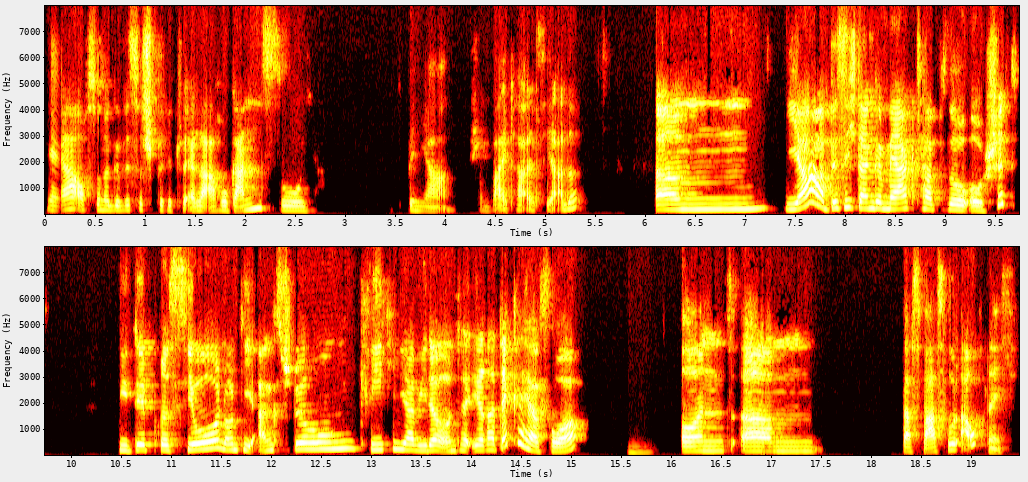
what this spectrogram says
Ja, auch so eine gewisse spirituelle Arroganz. So, ja, ich bin ja schon weiter als ihr alle. Ähm, ja, bis ich dann gemerkt habe, so, oh shit, die Depression und die Angststörungen kriechen ja wieder unter ihrer Decke hervor. Mhm. Und ähm, das war es wohl auch nicht.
